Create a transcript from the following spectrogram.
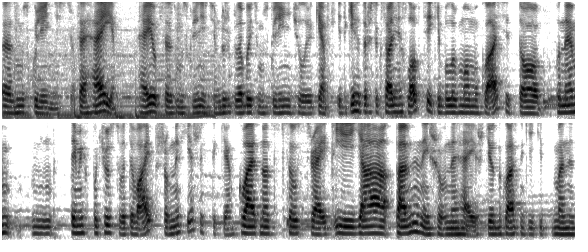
е, з мускулінністю? Це геї. Геї обсес з мускулінністю. Дуже подобаються мускулінні чоловіки. І такі гетеросексуальні хлопці, які були в моєму класі, то по ним. Ти міг почувствувати вайб, що в них є щось таке. Quiet not so straight. І я впевнений, що вони геї. Ті однокласники, які в мене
